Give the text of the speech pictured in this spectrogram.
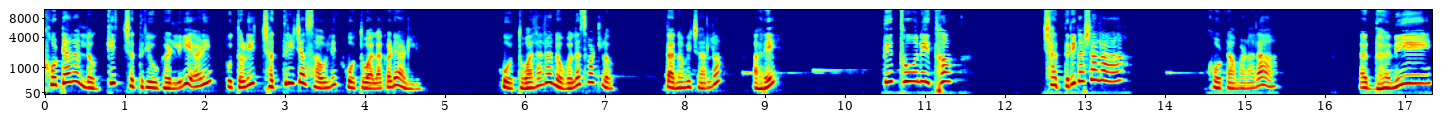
खोट्यानं लगेच छत्री उघडली आणि पुतळी छत्रीच्या सावलीत कोतवालाकडे आणली. कोतवालाला नवलच वाटलं. त्यानं विचारलं अरे तिथून इथं? छत्री कशाला? खोटा म्हणाला धनी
